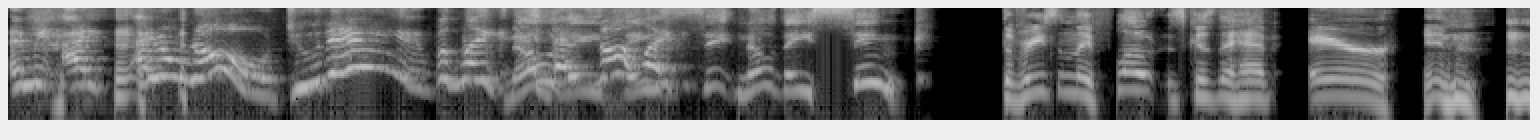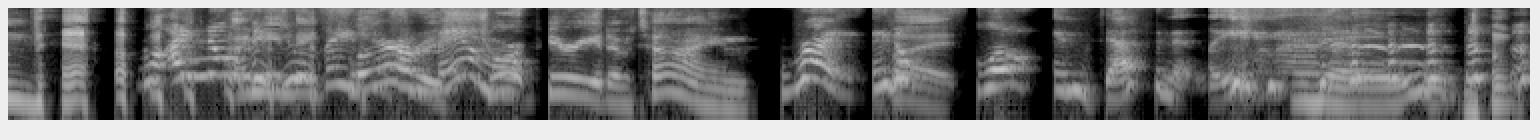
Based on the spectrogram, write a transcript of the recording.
I mean, I I don't know. Do they? But like, No, that's they not they like. si- no, they sink. The reason they float is because they have air in them. Well, I know I they mean, do. they They, float they're for a a mammal, short period of time. right? They don't float indefinitely. No,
